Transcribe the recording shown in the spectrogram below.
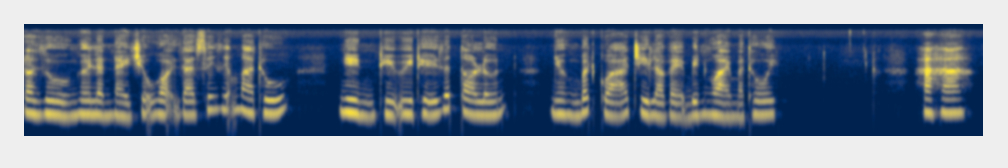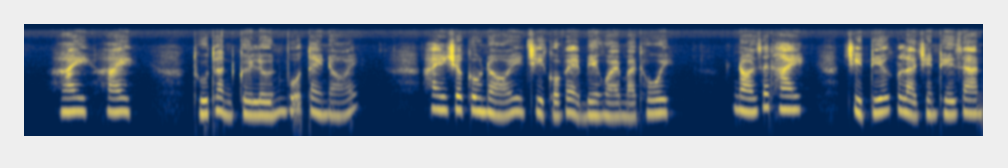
Cho dù ngươi lần này triệu gọi ra xích diễm ma thú, nhìn thì uy thế rất to lớn, nhưng bất quá chỉ là vẻ bên ngoài mà thôi. Ha ha, hay, hay. Thú thần cười lớn vỗ tay nói. Hay cho câu nói chỉ có vẻ bề ngoài mà thôi. Nói rất hay, chỉ tiếc là trên thế gian,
